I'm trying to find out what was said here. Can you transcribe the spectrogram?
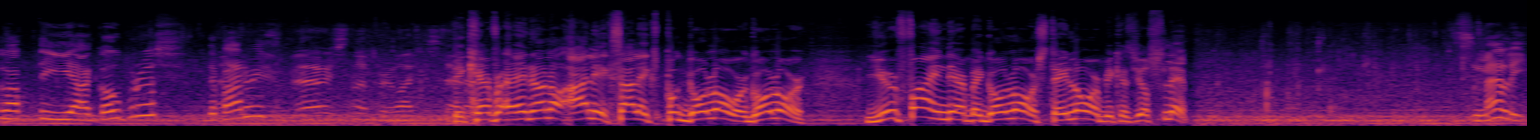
swap the uh, GoPros, the batteries? Very slippery, like you said. Be careful. Hey, no, no, Alex, Alex, put, go lower, go lower. You're fine there, but go lower. Stay lower because you'll slip. Smelly.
